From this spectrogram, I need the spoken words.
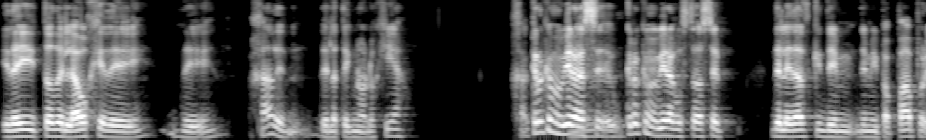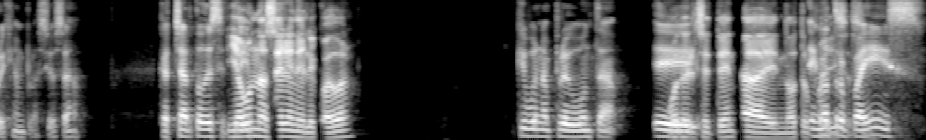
y de ahí todo el auge de, de, ajá, de, la tecnología. creo, que me hubiera, mm. creo que me hubiera gustado ser de la edad de, de mi papá, por ejemplo, así, o sea, cachar todo ese ¿Y aún nacer en el Ecuador? Qué buena pregunta. O del 70 en otro país. En otro país.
